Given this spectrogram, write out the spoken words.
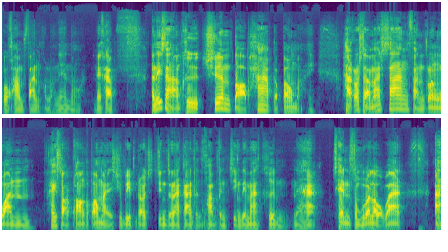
กว่าความฝันของเราแน่นอนนะครับ อันที่ 3 คือเชื่อมต่อภาพกับเป้าหมาย หากเราสามารถสร้างฝันกลางวัน ให้สอดคล้องกับเป้าหมายในชีวิต เราจะจินตนาการถึงความเป็นจริงได้มากขึ้นนะฮะเช่น สมมุติว่าเราบอกว่าอะ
